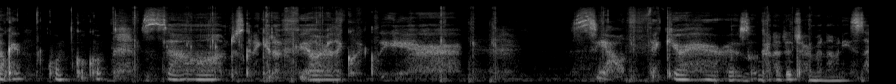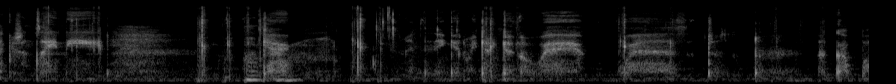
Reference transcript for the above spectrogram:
Okay, cool, cool, cool. So I'm just gonna get a feel really quickly here. See how thick your hair is will kind of determine how many sections I need. Okay. I'm thinking we can get away with just a couple.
